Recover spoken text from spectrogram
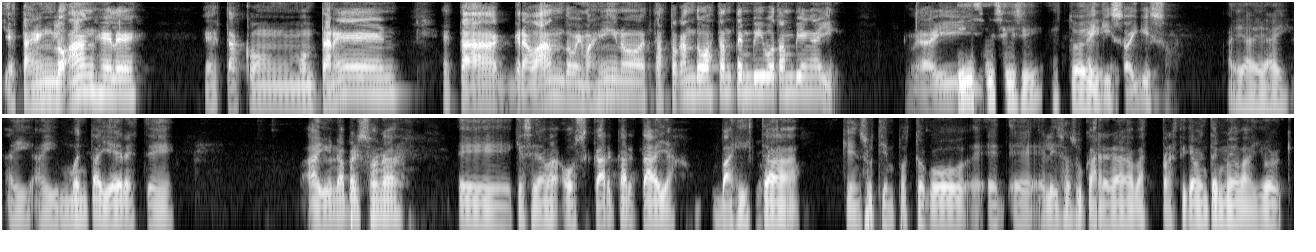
estás en Los Ángeles, estás con Montaner, estás grabando, me imagino, estás tocando bastante en vivo también allí. Ahí, Sí, sí, sí, sí. Estoy, ahí quiso, ahí quiso. hay, hay, hay, hay, hay un buen taller. Este, hay una persona eh, que se llama Oscar Cartaya, bajista que en sus tiempos tocó, eh, eh, él hizo su carrera prácticamente en Nueva York,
